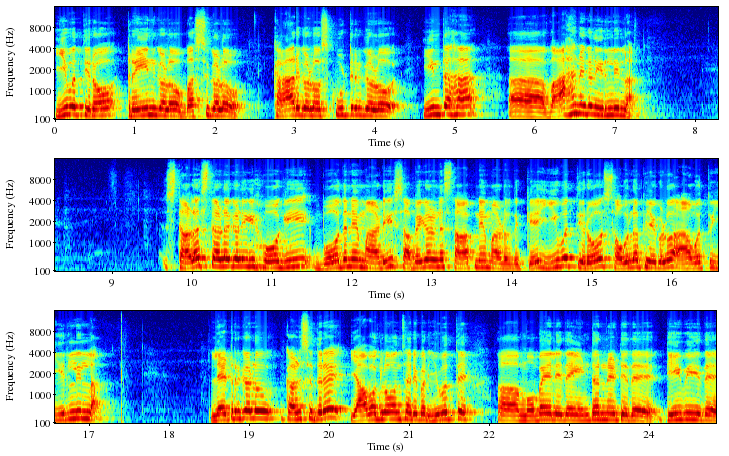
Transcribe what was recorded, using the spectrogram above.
ಇವತ್ತಿರೋ ಟ್ರೈನ್ಗಳೋ ಬಸ್ಗಳೋ ಕಾರ್ಗಳೋ, ಸ್ಕೂಟರ್ಗಳೋ, ಇಂತಹ ವಾಹನಗಳಿರಲಿಲ್ಲ ಸ್ಥಳ ಸ್ಥಳಗಳಿಗೆ ಹೋಗಿ ಬೋಧನೆ ಮಾಡಿ ಸಭೆಗಳನ್ನ ಸ್ಥಾಪನೆ ಮಾಡೋದಕ್ಕೆ ಇವತ್ತಿರೋ ಸೌಲಭ್ಯಗಳು ಆವತ್ತು ಇರಲಿಲ್ಲ. ಲೆಟರ್ಗಳು ಕಳಿಸಿದ್ರೆ ಯಾವಾಗಲೋ ಒಂದು ಸಾರಿ ಬರ್, ಇವತ್ತೇ ಮೊಬೈಲ್ ಇದೆ, ಇಂಟರ್ನೆಟ್ ಇದೆ ಟಿ ವಿ ಇದೆ,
